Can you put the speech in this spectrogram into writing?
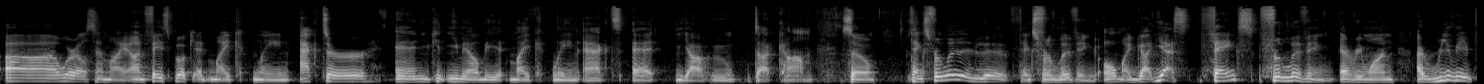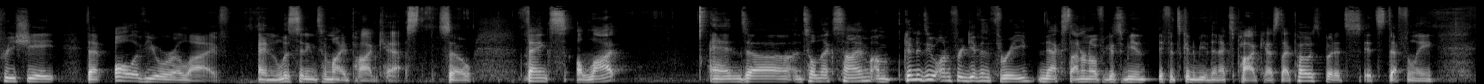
Uh, where else am I? On Facebook at Mike Lane Actor, and you can email me at Mike Lane Act at yahoo.com. So thanks for li-, li- thanks for living. Oh my God, yes, thanks for living, everyone. I really appreciate that all of you are alive and listening to my podcast. So thanks a lot. And uh, until next time, I'm gonna do Unforgiven three next. I don't know if it's gonna be if it's gonna be the next podcast I post, but it's it's definitely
